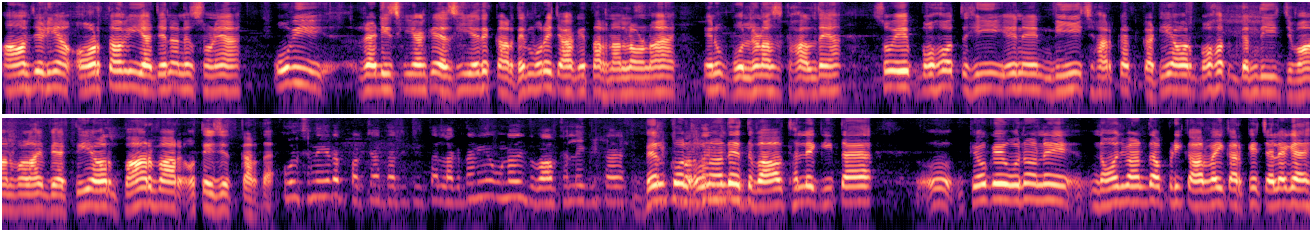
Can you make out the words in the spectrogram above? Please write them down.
ਆਮ ਜਿਹੜੀਆਂ ਔਰਤਾਂ ਵੀ ਆ ਜਿਨ੍ਹਾਂ ਨੇ ਸੁਣਿਆ, ਉਹ ਵੀ ਰੈਡੀ ਸੀਗੀਆਂ ਕਿ ਅਸੀਂ ਇਹਦੇ ਘਰ ਦੇ ਮੂਹਰੇ ਜਾ ਕੇ ਧਰਨਾ ਲਾਉਣਾ ਹੈ ਇਹਨੂੰ ਬੋਲਣਾ ਸਿਖਾਲਦੇ ਆ ਸੋ ਇਹ ਬਹੁਤ ਹੀ ਇਹਨੇ ਨੀਚ ਹਰਕਤ ਘਟੀਆ ਔਰ ਬਹੁਤ ਗੰਦੀ ਜ਼ੁਬਾਨ ਵਾਲਾ ਵਿਅਕਤੀ ਹੈ ਔਰ ਬਾਰ-ਬਾਰ ਉਤੇਜਿਤ ਕਰਦਾ ਹੈ। ਪੁਲਿਸ ਨੇ ਜਿਹੜਾ ਪਰਚਾ ਦਰਜ ਕੀਤਾ ਲੱਗਦਾ ਨਹੀਂ ਉਹਨਾਂ ਦੇ ਦਬਾਅ ਥੱਲੇ ਕੀਤਾ ਹੈ। ਬਿਲਕੁਲ ਉਹਨਾਂ ਦੇ ਦਬਾਅ ਥੱਲੇ ਕੀਤਾ ਹੈ। ਉਹ- ਕਿਉਂਕਿ ਉਹਨਾਂ ਨੇ ਨੌਜਵਾਨ ਤਾਂ ਆਪਣੀ ਕਾਰਵਾਈ ਕਰਕੇ ਚਲੇ ਗਏ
